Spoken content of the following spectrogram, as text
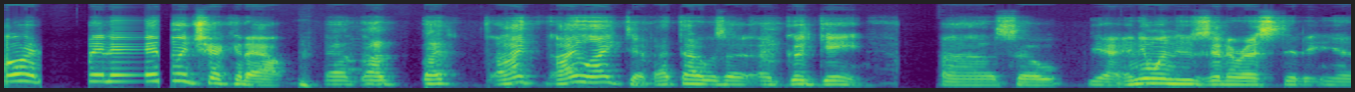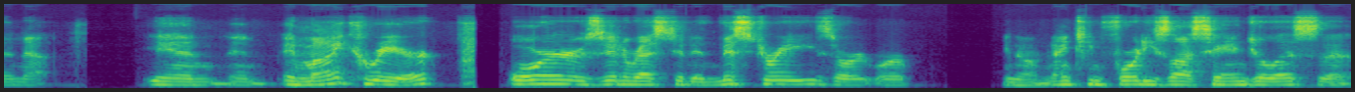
Oh, I mean, anyone check it out. Uh, I, I, I liked it. I thought it was a, a good game. Uh, so yeah, anyone who's interested in, uh, in in in my career or is interested in mysteries or or you know 1940s Los Angeles, uh,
